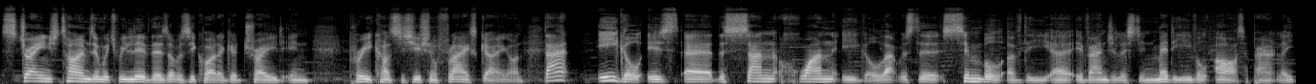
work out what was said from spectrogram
strange times in which we live, there's obviously quite a good trade in pre-constitutional flags going on. That eagle is uh, the San Juan eagle. That was the symbol of the uh, evangelist in medieval art, apparently.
